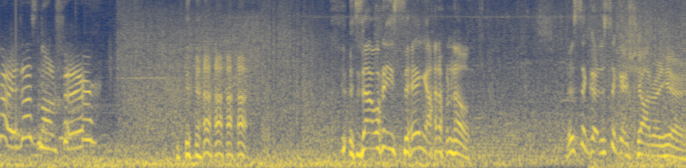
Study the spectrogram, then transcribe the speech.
Hey, that's not fair. Is that what he's saying? I don't know. This is a good this is a good shot right here.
